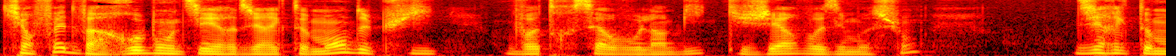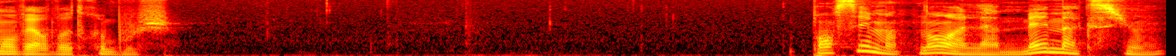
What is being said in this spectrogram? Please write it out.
qui en fait va rebondir directement depuis votre cerveau limbique qui gère vos émotions directement vers votre bouche. Pensez maintenant à la même action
